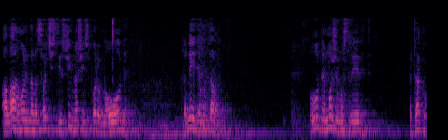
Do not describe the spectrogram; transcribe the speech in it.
Allah molim da nas očisti u svim našim sporovima ovdje. Da ne idemo tamo. Ovdje možemo srediti. Je tako?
